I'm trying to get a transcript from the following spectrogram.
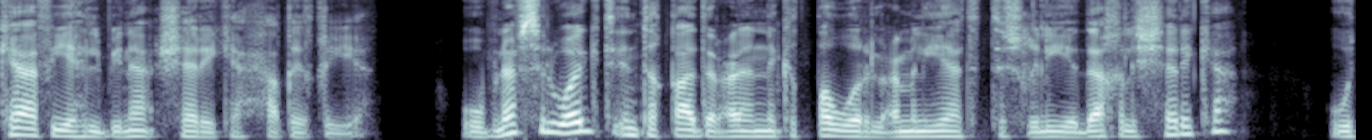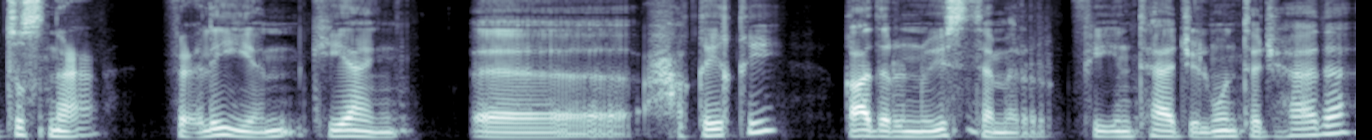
كافية لبناء شركة حقيقية. وبنفس الوقت أنت قادر على إنك تطور العمليات التشغيلية داخل الشركة وتصنع فعليا كيان آه، حقيقي قادر إنه يستمر في إنتاج المنتج هذا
